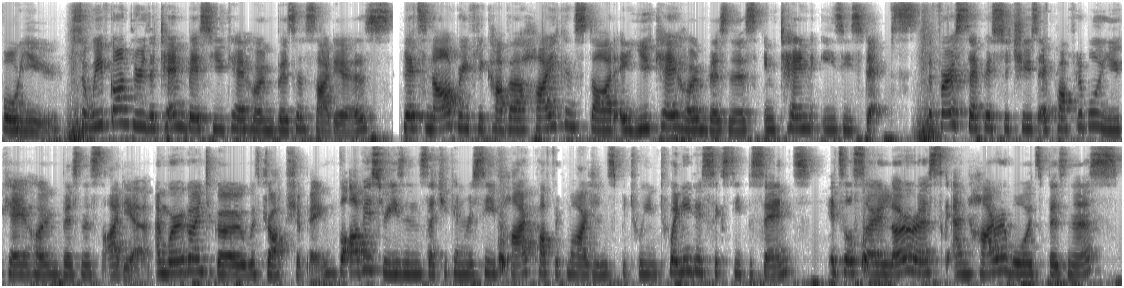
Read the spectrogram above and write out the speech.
for you. So we've gone through the 10 best UK home business ideas. Let's now briefly cover how you can start a UK home business in 10 easy steps. The first step is to choose a profitable UK home business idea. And we're going to go with dropshipping. For obvious reasons that you can receive high profit margins between 20 to 60%. It's also a low risk and high rewards business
